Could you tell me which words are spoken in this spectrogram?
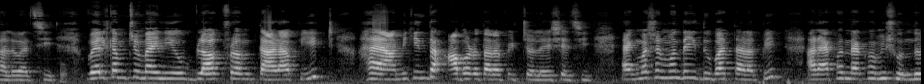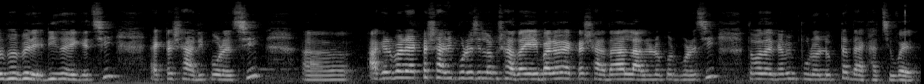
ভালো আছি। Welcome to my new blog from Tarapith হ্যাঁ আমি কিন্তু আবারও তারাপীঠ চলে এসেছি। এক মাসের মধ্যে এই দুবার তারাপীঠ আর এখন দেখো, আমি সুন্দরভাবে রেডি হয়ে গেছি। একটা শাড়ি পরেছি। আগের বারে একটা শাড়ি পরেছিলাম সাদা, এবারেও একটা সাদা লালের ওপর পরেছি। তোমাদেরকে আমি পুরো লুকটা দেখাচ্ছি। ওয়েট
